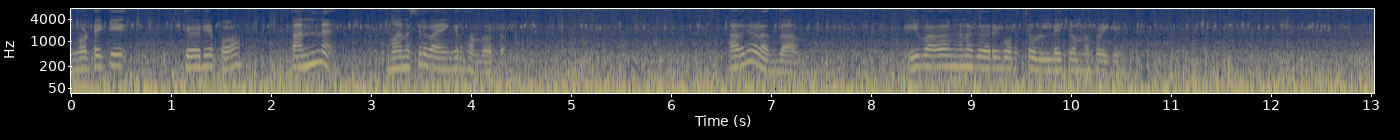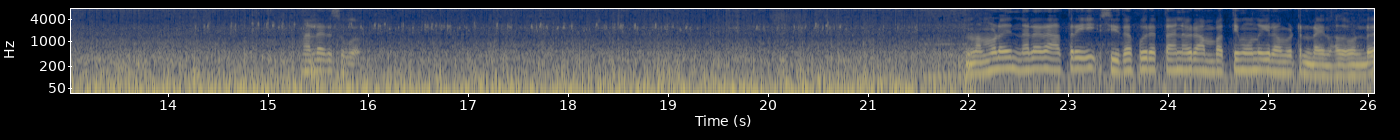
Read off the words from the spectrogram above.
ഇങ്ങോട്ടേക്ക് കയറിയപ്പോൾ തന്നെ മനസ്സിൽ ഭയങ്കര സന്തോഷം. അറിഞ്ഞോളൂ എന്താണ് ഈ ഭാഗം അങ്ങനെ കയറി കുറച്ച് ഉള്ളിലേക്ക് വന്നപ്പോഴേക്കും. നല്ലൊരു സുഖം. നമ്മൾ ഇന്നലെ രാത്രി സീതാപൂർ എത്താൻ ഒരു അമ്പത്തി മൂന്ന് കിലോമീറ്റർ ഉണ്ടായിരുന്നു. അതുകൊണ്ട്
